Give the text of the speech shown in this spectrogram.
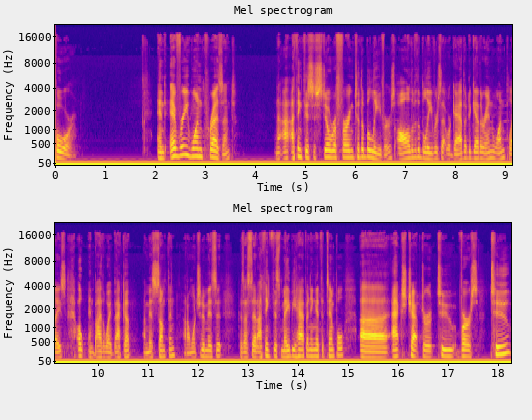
4. And everyone present and I, I, think this is still referring to the believers, all of the believers that were gathered together in one place. Oh, and by the way, back up. I missed something. I don't want you to miss it because I said I think this may be happening at the temple. Uh, Acts chapter 2, verse 2,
